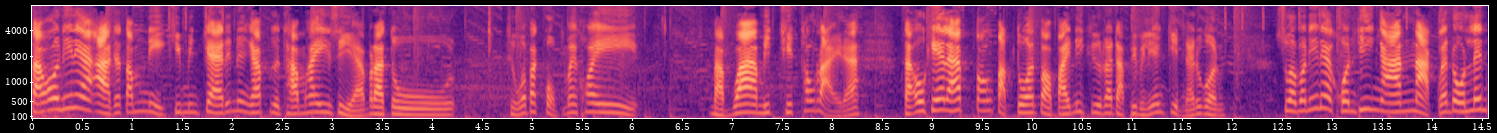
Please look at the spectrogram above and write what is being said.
แต่วันนี้เนี่ยอาจจะตำหนิคิมมินแจนิดนึงครับ คือทำให้เสียประตู ถือว่าประกบไม่ค่อยแบบว่ามิดชิดเท่าไหร่นะ แต่โอเคแล้วครับต้องปรับตัวต่อไปนี่คือระดับพรีเมียร์ลีกอังกฤษนะทุกคน ส่วนวันนี้เนี่ยคนที่งานหนักและโดนเล่น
